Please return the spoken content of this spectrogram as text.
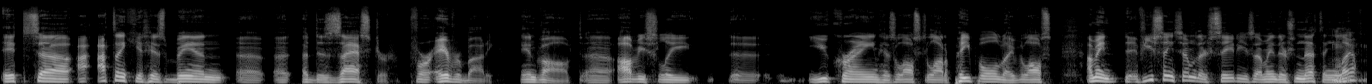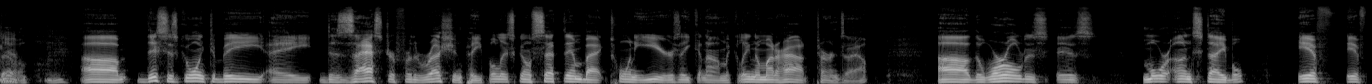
It's. Uh, I, I think it has been uh, a, a disaster for everybody involved. Uh, obviously, uh, Ukraine has lost a lot of people. They've lost. I mean, if you've seen some of their cities? I mean, there's nothing left of them. Um, this is going to be a disaster for the Russian people. It's going to set them back 20 years economically, no matter how it turns out. Uh, the world is is more unstable. If if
